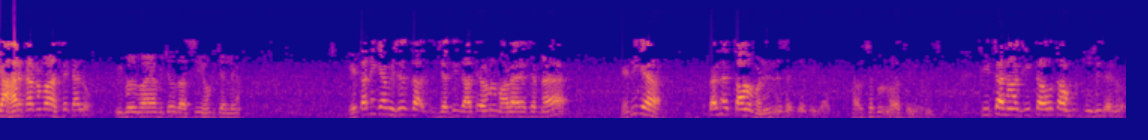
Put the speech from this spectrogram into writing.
ਜ਼ਾਹਰ ਕਰਨ ਵਾਸਤੇ ਕਹ ਲੋ ਵੀ ਮਾਇਆ ਵਿੱਚ ਉਦਾਸੀ ਹੋਣ ਚੱਲਿਆ। ਇਹ ਤਾਂ ਨਹੀਂ ਕਿ ਵਿਸੇ ਜਤੀ ਦਾਤੇ ਹੁਣ ਮਾੜਾ ਹੈ ਚੰਗਾ ਇਹ ਨਹੀਂ ਕਿਹਾ। ਕਹਿੰਦਾ ਤਾਂ ਬਣੇ ਨੇ ਸੱਚੇ ਕੀ ਗੱਲ। ਹਰ ਸਭ ਨੂੰ ਵਾਸਤੇ। ਕੀਤਾ ਨਾ ਕੀਤਾ ਉਹ ਤਾਂ ਹੁਣ ਤੁਸੀਂ ਦੇਖ ਲਓ।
